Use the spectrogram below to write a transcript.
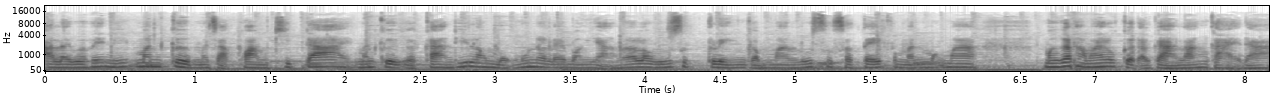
อะไรประเภทนี้ มันเกิดมาจากความคิดได้ มันเกิดกับการที่เราหมกมุ่นอะไรบางอย่าง แล้วเรารู้สึกเกร็งกับมัน รู้สึก stress กับมันมาก ๆ มันก็ทำให้เราเกิดอาการร่างกายได้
